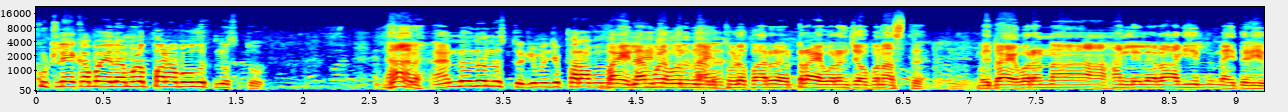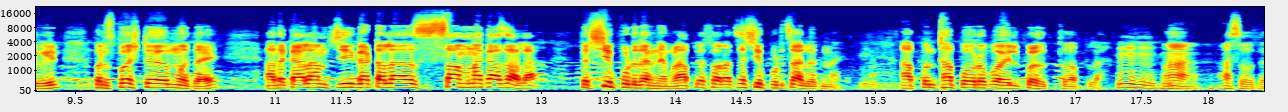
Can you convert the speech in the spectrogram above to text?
कुठल्या एका बैलामुळे पराभव होत नसतो. हा ना. आनंद नसतो की म्हणजे पराभव झाला, बैलामुळे होत ह्याच्यामुळे नाही. झालं. थोडंफार ड्रायव्हरांच्यावर पण असतं. म्हणजे ड्रायव्हरांना हाणलेल्या राग येईल नाहीतर हे होईल. पण स्पष्ट मत आहे. आता काल आमची गटाला सामना का झाला तर शिपूट धरण्यामुळे आपल्या स्वराचा शिपूट चालत नाही. आपण थापावर बैल पळतो आपला. हां असं होतं.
